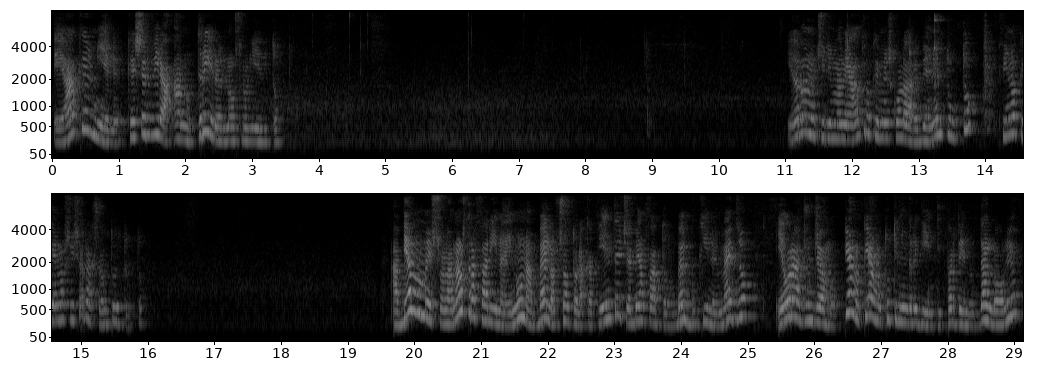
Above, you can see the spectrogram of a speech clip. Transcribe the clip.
e anche il miele che servirà a nutrire il nostro lievito. E ora non ci rimane altro che mescolare bene il tutto fino a che non si sarà sciolto il tutto. Abbiamo messo la nostra farina in una bella ciotola capiente, ci abbiamo fatto un bel buchino in mezzo e ora aggiungiamo piano piano tutti gli ingredienti partendo dall'olio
